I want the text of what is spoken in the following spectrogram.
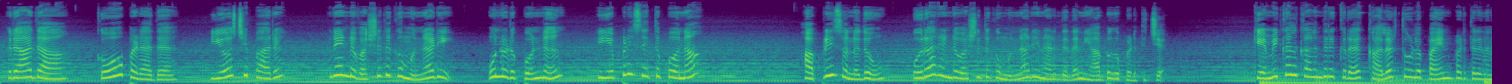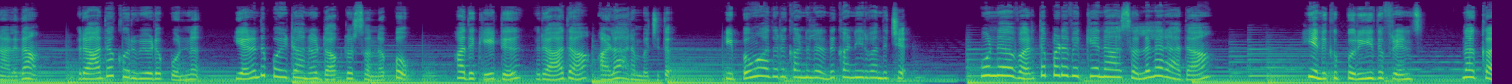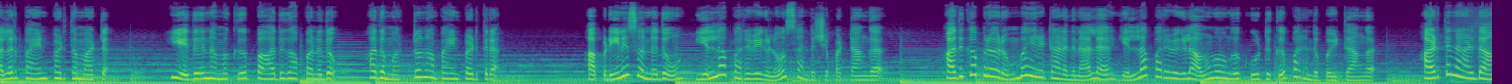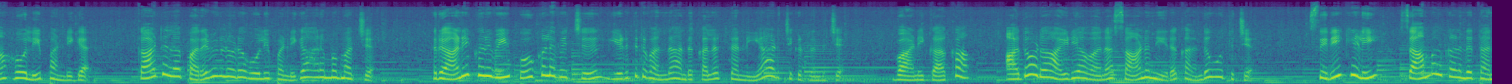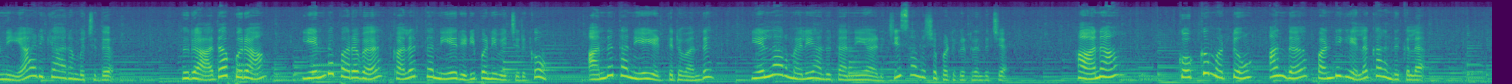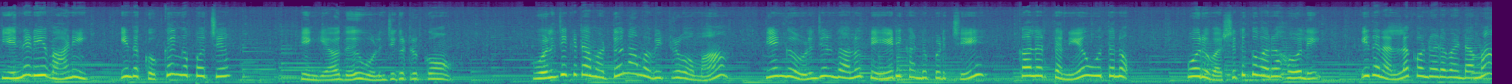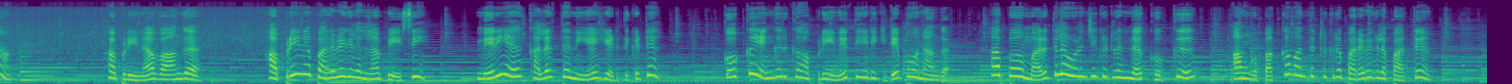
ராதா கோவப்படாத. யோசிச்சு பாரு. ரெண்டு வருஷத்துக்கு முன்னாடி உன்னோட பொண்ணு எப்படி செத்து போனா? அப்படி சொன்னதும் புறா ரெண்டு வருஷத்துக்கு முன்னாடி நடந்ததை ஞாபகப்படுத்துச்சு. கெமிக்கல் கலந்திருக்கிற கலர் தூளை பயன்படுத்துறதுனால தான் ராதா குருவியோட பொண்ணு இறந்து போயிட்டான்னு டாக்டர் சொன்னப்போ அதை கேட்டு ராதா அழ ஆரம்பிச்சது. இப்பவும் அதோட கண்ணுல இருந்து கண்ணீர் வந்துச்சு. உன்னை வருத்தப்பட வைக்க நான் சொல்லல ராதா. எனக்கு புரியுது ஃப்ரெண்ட்ஸ் நான் கலர் பயன்படுத்த மாட்டேன். எது நமக்கு பாதுகாப்பானதோ அதை மட்டும் நான் பயன்படுத்துறேன். அப்படின்னு சொன்னதும் எல்லா பறவைகளும் சந்தோஷப்பட்டாங்க. அதுக்கப்புறம் ரொம்ப இருட்டானதுனால எல்லா பறவைகளும் அவங்கவுங்க கூட்டுக்கு பறந்து போயிட்டாங்க. அடுத்த நாள் தான் ஹோலி பண்டிகை. காட்டுல பறவைகளோட ஹோலி பண்டிகை ஆரம்பமாச்சு. ராணி குருவி பூக்களை வச்சு எடுத்துட்டு வந்த அந்த கலர் தண்ணிய அடிச்சுக்கிட்டு இருந்துச்சு. வாணி காக்கா அதோட ஐடியாவான சாண நீரை கலந்து ஊத்துச்சு. சிரிக்கிளி சாம்பல் கலந்த தண்ணிய அடிக்க ஆரம்பிச்சது. ராதாபுரா எந்த பறவை கலர் தண்ணிய ரெடி பண்ணி வச்சிருக்கோ அந்த தண்ணியை எடுத்துட்டு வந்து எல்லார் மேலேயும் அந்த தண்ணியை அடிச்சு சந்தோஷப்பட்டுக்கிட்டு இருந்துச்சு. ஆனா கொக்கு மட்டும் அந்த பண்டிகையில கலந்துக்கல. என்னடி வாணி இந்த கொக்கு எங்க போச்சு? எங்கேயாவது ஒளிஞ்சுக்கிட்டு இருக்கோம். ஒளிஞ்சுக்கிட்டா மட்டும் நாம விட்டுருவோமா? எங்க ஒளிஞ்சிருந்தாலும் தேடி கண்டுபிடிச்சு கலர் தண்ணிய ஊத்தணும். ஒரு வருஷத்துக்கு வர ஹோலி இதை நல்லா கொண்டாட வேண்டாமா? அப்படின்னா வாங்க. அப்படின்னு பறவைகள் எல்லாம் பேசி நிறைய கலர் தண்ணிய எடுத்துக்கிட்டு கொக்கு எங்க இருக்கு அப்படின்னு தேடிக்கிட்டே போனாங்க. அப்போ மரத்துல ஒளிஞ்சுக்கிட்டு இருந்த கொக்கு அவங்க பக்கம் வந்துட்டு இருக்கிற பறவைகளை பார்த்து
